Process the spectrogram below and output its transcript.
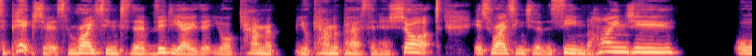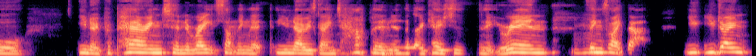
to picture. It's writing to the video that your camera your camera person has shot. It's writing to the scene behind you or you know preparing to narrate something that you know is going to happen in the location that you're in Mhm. things like that. You you don't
